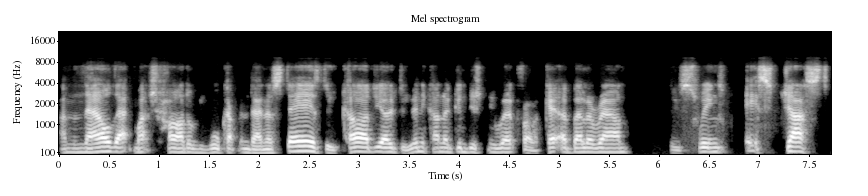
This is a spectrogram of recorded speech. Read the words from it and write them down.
I'm now that much harder to walk up and down the stairs, do cardio, do any kind of conditioning work, throw a kettlebell around, do swings. It's just,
